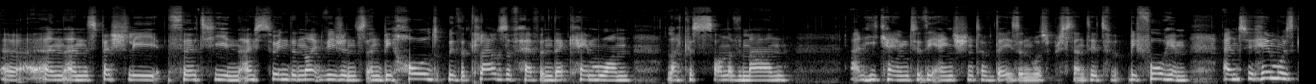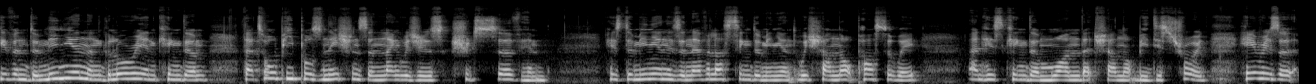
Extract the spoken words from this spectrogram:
uh, and, and especially 13. I saw in the night visions, and behold, with the clouds of heaven there came one like a son of man. And he came to the Ancient of Days and was presented before him. And to him was given dominion and glory and kingdom, that all peoples, nations, and languages should serve him. His dominion is an everlasting dominion which shall not pass away, and his kingdom one that shall not be destroyed. Here is a,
